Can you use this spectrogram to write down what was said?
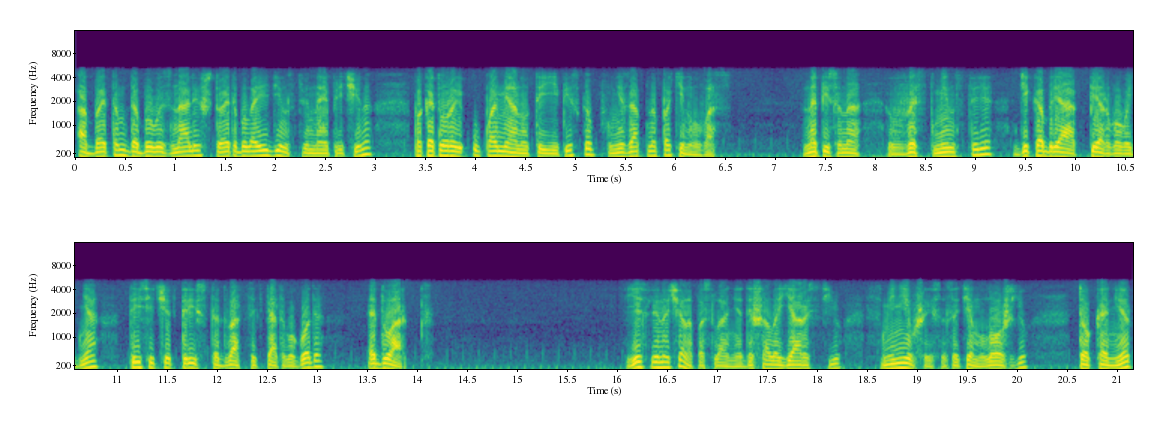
об этом, дабы вы знали, что это была единственная причина, по которой упомянутый епископ внезапно покинул вас. Написано в Вестминстере декабря первого дня 1325 года Эдуард. Если начало послания дышало яростью, сменившейся затем ложью, то конец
